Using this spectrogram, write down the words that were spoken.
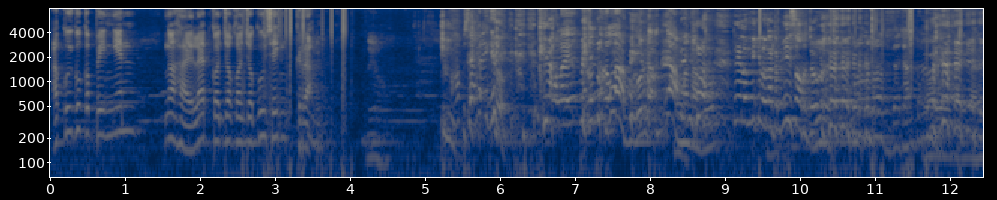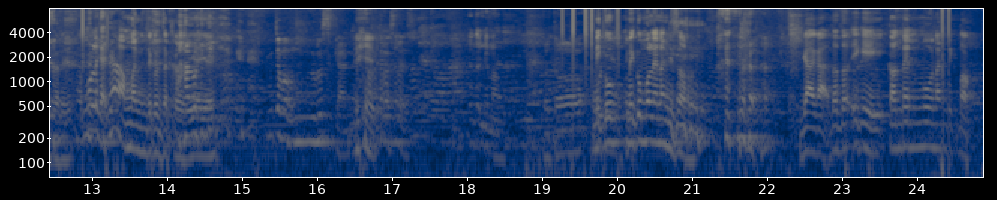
Aku iku kepingin nge-highlight konco-koncoku sing gerak. Iya. Ah, bisa kayak gitu. Mulai mulai lagu kon gak nyaman aku. Dia lo mikir lo ngadep ngisor, Cuk. Motor jejak jantung. Oh iya, sorry. Mulai gak nyaman cekel-cekel. Iya, iya. Coba meluruskan. Iya. Terus terus. tutup nih mau. Betul. Miku miku mulai nang disor. Enggak, enggak, toto iki kontenmu nang TikTok.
